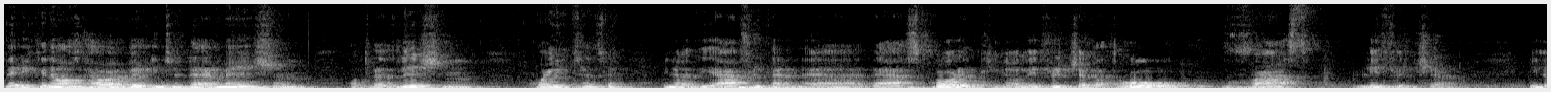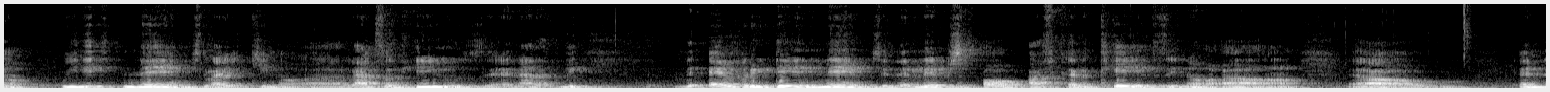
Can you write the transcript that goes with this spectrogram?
Then you can also have a very interesting dimension of translation quite translate, you know, the African uh, diasporic, you know, literature, that whole vast literature. You know, we need names like, you know, uh, Langston Hughes and other big, the everyday names in the lips of African kids, you know, uh, uh, and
